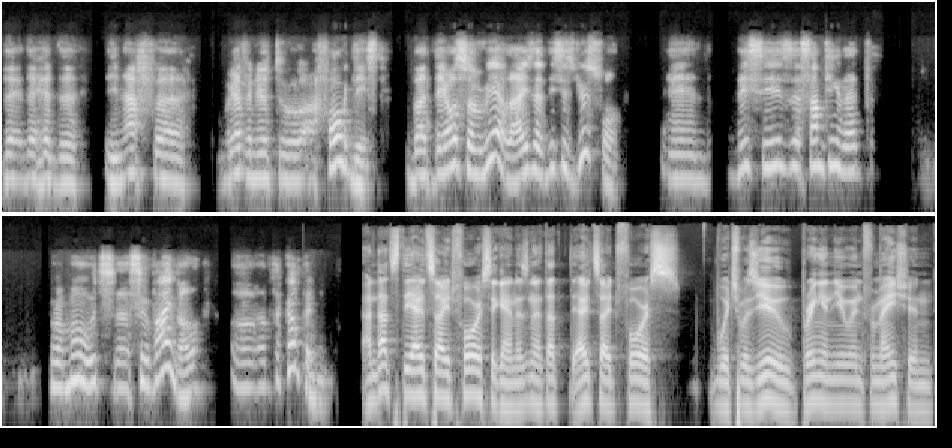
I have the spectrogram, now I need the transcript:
They, they had uh, enough uh, revenue to afford this, but they also realized that this is useful. And this is uh, something that promotes the survival of the company. And that's the outside force again, isn't it? That the outside force, which was you bringing new information.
